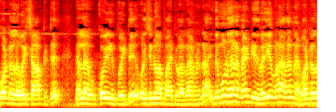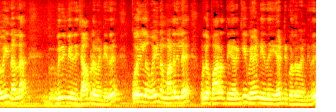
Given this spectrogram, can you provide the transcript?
ஹோட்டலில் போய் சாப்பிட்டுட்டு நல்ல கோயிலுக்கு போயிட்டு ஒரு சினிமா பார்த்துட்டு வரலாம் என்றால் இந்த மூணு தானே வேண்டியது வெளியே போனால் அதானே? ஹோட்டலில் போய் நல்லா விரும்பியதை சாப்பிட வேண்டியது. கோயிலில் போய் நம் மனதில் உள்ள பாரத்தை இறக்கி வேண்டியதை ஏற்றுக்கொள்ள வேண்டியது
